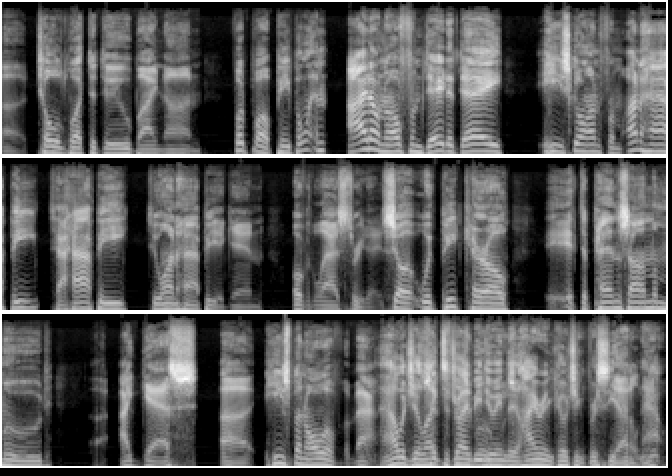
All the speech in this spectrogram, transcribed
uh, told what to do by non football people. And I don't know, from day to day, he's gone from unhappy to happy to unhappy again over the last three days. So with Pete Carroll, it depends on the mood, uh, I guess. Uh, he's been all over the map. How would you like to try to be doing the hiring coaching for Seattle now,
